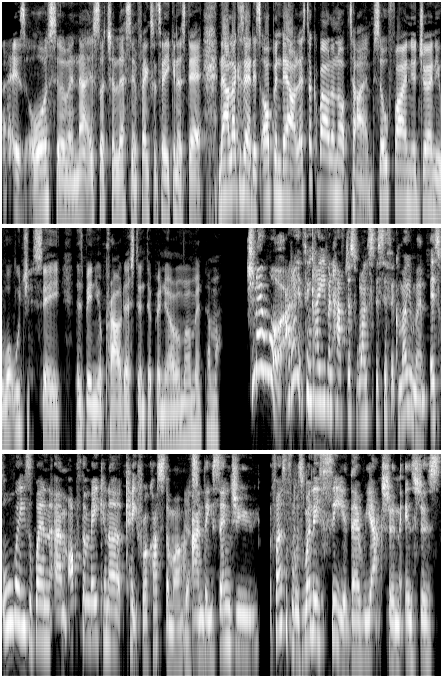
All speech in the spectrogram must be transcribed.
That is awesome, and that is such a lesson. Thanks for taking us there. Now, like I said, it's up and down. Let's talk about an up time. So far in your journey, what would you say has been your proudest entrepreneurial moment, Emma? Do you know what? I don't think I even have just one specific moment. It's always when, um, after making a cake for a customer Yes. and they send you, first and foremost, when they see it, their reaction is just,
